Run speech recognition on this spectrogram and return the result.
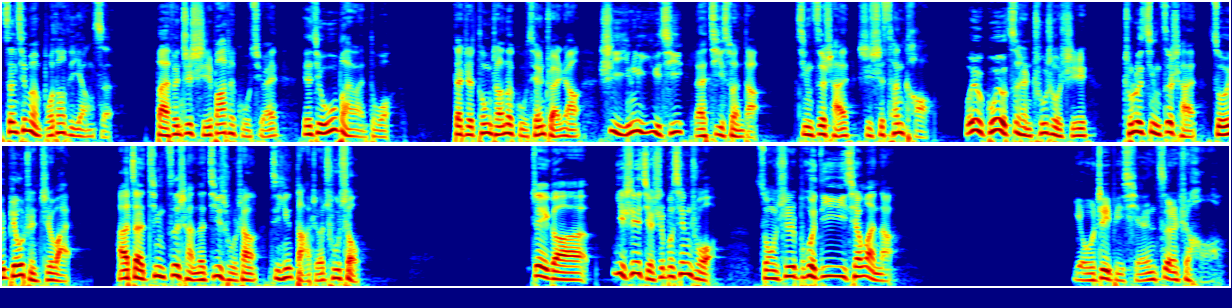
三千万不到的样子，百分之十八的股权也就五百万多。但是通常的股权转让是以盈利预期来计算的，净资产只是参考。唯有国有资产出售时，除了净资产作为标准之外，还在净资产的基础上进行打折出售，这个一时也解释不清楚，总之不会低于一千万呢。有这笔钱自然是好。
